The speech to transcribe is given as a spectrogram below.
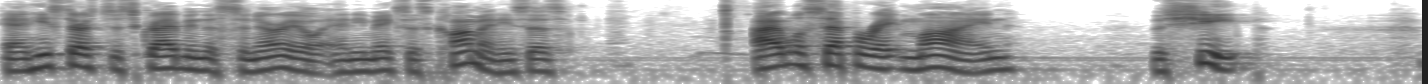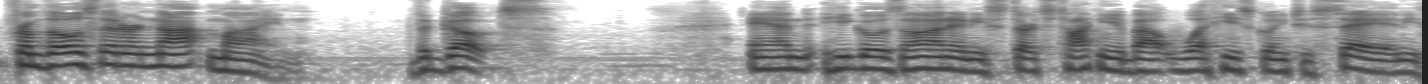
And he starts describing the scenario and he makes this comment. He says, I will separate mine, the sheep, from those that are not mine, the goats. And he goes on and he starts talking about what he's going to say. And he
